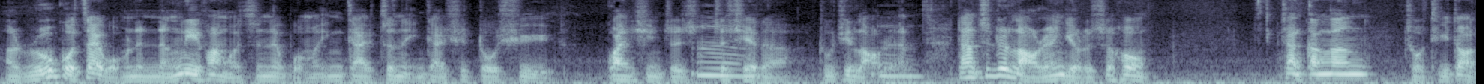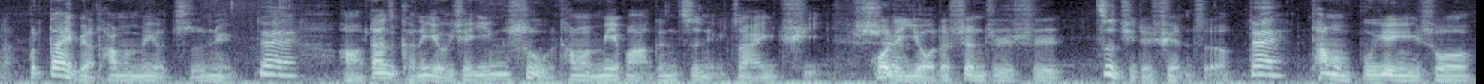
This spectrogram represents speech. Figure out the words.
啊，如果在我们的能力范围之内，我们应该真的应该去多去关心这这些的独居老人。但这些老人有的时候，像刚刚所提到的，不代表他们没有子女，对，好，但是可能有一些因素，他们没有办法跟子女在一起，或者有的甚至是自己的选择，对。他们不愿意说，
